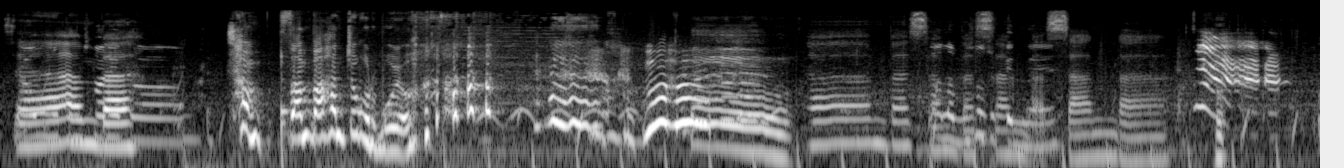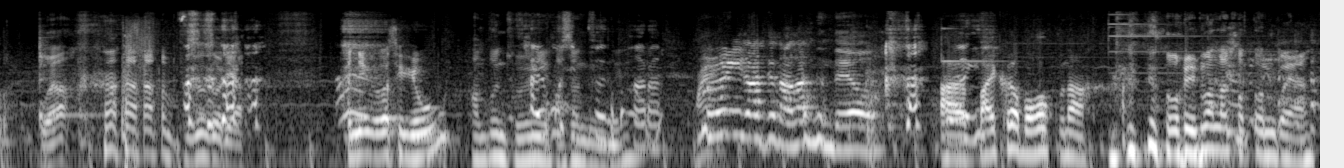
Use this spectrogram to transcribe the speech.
쌈바. 쌈바. 참 쌈바 한쪽으로 모여. 아, 나 무서워 죽겠네. 삼바. 뭐야 무슨 소리야 안녕하세요. 한 분 조용히 살고 싶은 가셨는데 바람. 조용히 가진 않았는데요. 아 마이크가 먹었구나. 얼마나 컸던 거야.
